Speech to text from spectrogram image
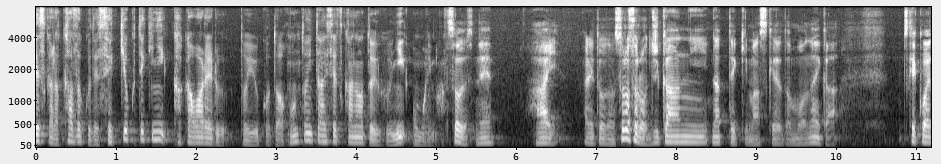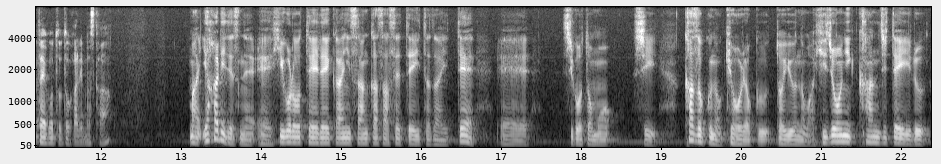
ですから家族で積極的に関われるということは本当に大切かなというふうに思います。そうですね。はい。ありがとうございます。そろそろ時間になってきますけれども何か付け加えたいこととかありますか？まあ、やはりですね、えー日頃定例会に参加させていただいて、えー仕事もし家族の協力というのは非常に感じている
